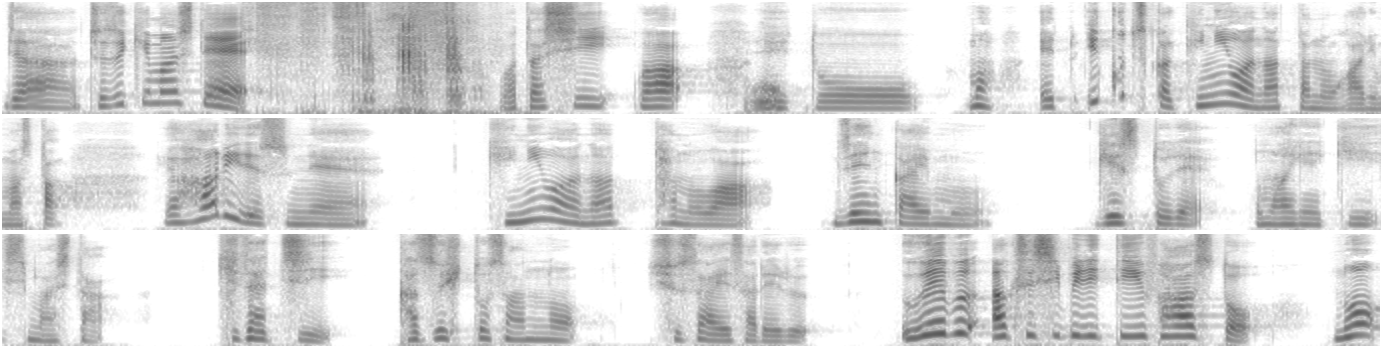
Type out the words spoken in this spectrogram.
じゃあ、続きまして、私は、おえっ、と、まあ、えっ、と、いくつか気にはなったのがありました。やはりですね、気にはなったのは、前回もゲストでお招きしました、木立和人さんの主催される、ウェブアクセシビリティファーストの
